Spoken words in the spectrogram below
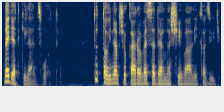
Negyed kilenc volt. Tudta, hogy nem sokára veszedelmessé válik az ügy.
